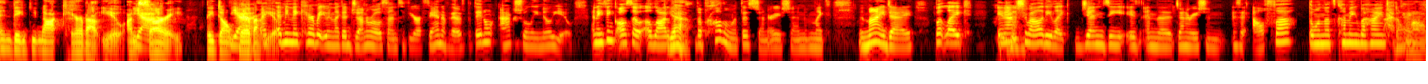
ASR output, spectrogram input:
and they do not care about you. I'm Yeah. sorry. They don't care about I, you. I mean, they care about you in like a general sense if you're a fan of theirs, but they don't actually know you. And I think also a lot of Yeah. the, the problem with this generation and like in my day, but like in actuality, like Gen Z is and the generation is it Alpha, the one that's coming behind? I don't Okay. know.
